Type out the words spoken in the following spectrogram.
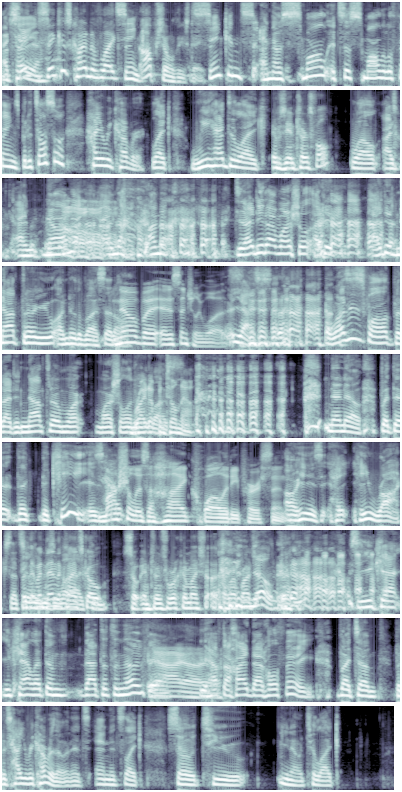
I tell Sync, you, sync is kind of like Sync. optional these days. sync and and those small. It's those small little things, but it's also how you recover. Like we had to like. It was the intern's fault. Well, I I no, I'm not, oh. I'm not. I'm not. Did I do that, Marshall? I did. I did not throw you under the bus at all. No, but it essentially was. Yes, it was his fault, but I did not throw Mar- Marshall under Right the up until now. No, no. But the the the key is Marshall is a high quality person. oh, he is. He, he rocks. That's But, the then- only but then the clients I go, can- so interns work on my show, on my project? no. so you can't you can't let them. That that's another thing. Yeah, yeah, You yeah. have to hide that whole thing. But um, but it's how you recover though, and it's and it's like so to you know to like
